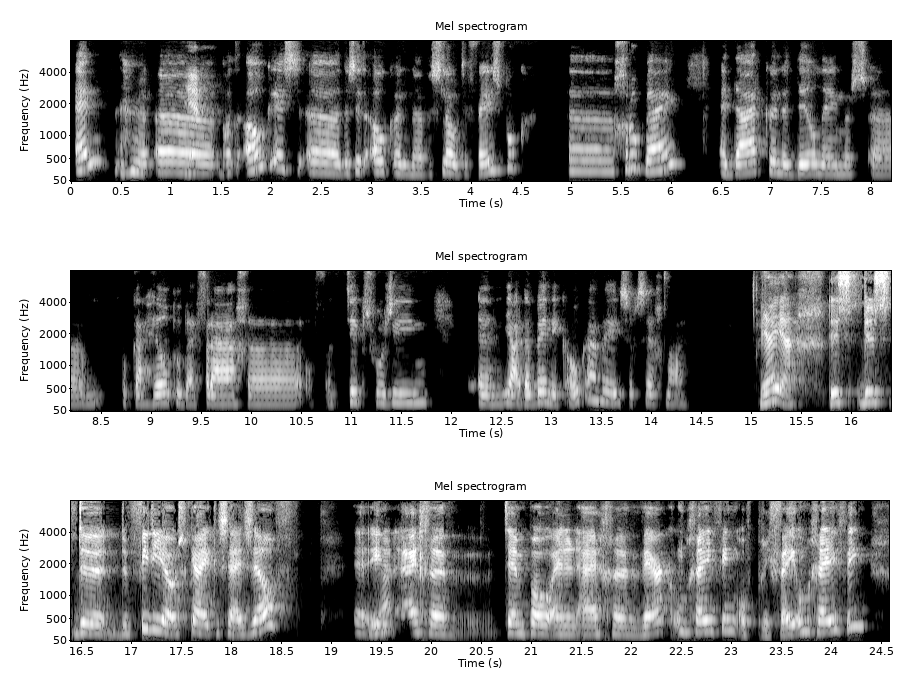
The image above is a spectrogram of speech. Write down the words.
En uh, ja. wat ook is, uh, er zit ook een besloten Facebook groep bij. En daar kunnen deelnemers uh, elkaar helpen bij vragen of tips voorzien. En ja, daar ben ik ook aanwezig, zeg maar. Ja, ja. Dus, dus de, de video's kijken zij zelf uh, in ja. hun eigen tempo en hun eigen werkomgeving of privéomgeving.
